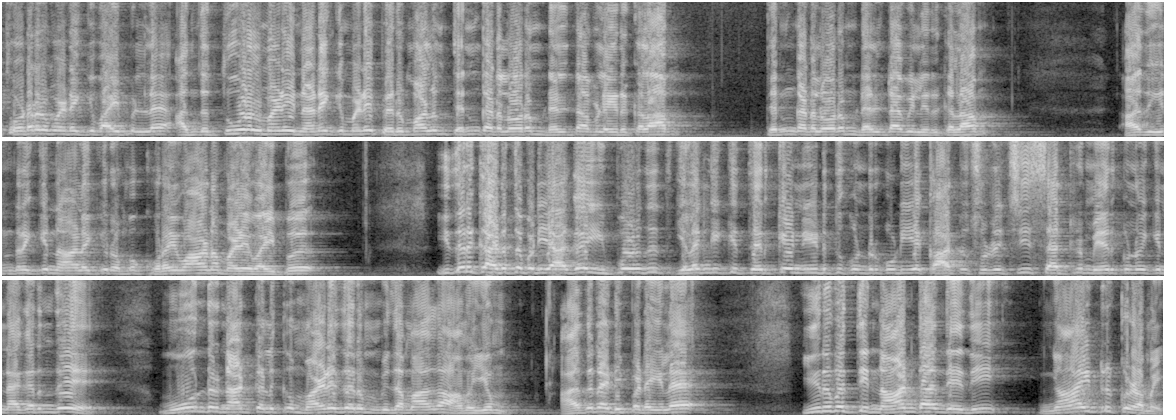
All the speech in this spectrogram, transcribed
தொடர் மழைக்கு வாய்ப்பில்லை. அந்த தூறல் மழை நனைக்கும் மழை பெரும்பாலும் தென்கடலோரம் டெல்டாவில் இருக்கலாம். தென்கடலோரம் டெல்டாவில் இருக்கலாம். அது இன்றைக்கு நாளைக்கு ரொம்ப குறைவான மழை வாய்ப்பு. இதற்கு அடுத்தபடியாக இப்பொழுது இலங்கைக்கு தெற்கே நீடித்து கொண்டிருக்கூடிய காற்று சுழற்சி சற்று மேற்கு நோக்கி நகர்ந்து மூன்று நாட்களுக்கு மழை தரும் விதமாக அமையும். அதன் அடிப்படையில் இருபத்தி நான்காம் தேதி ஞாயிற்றுக்கிழமை.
